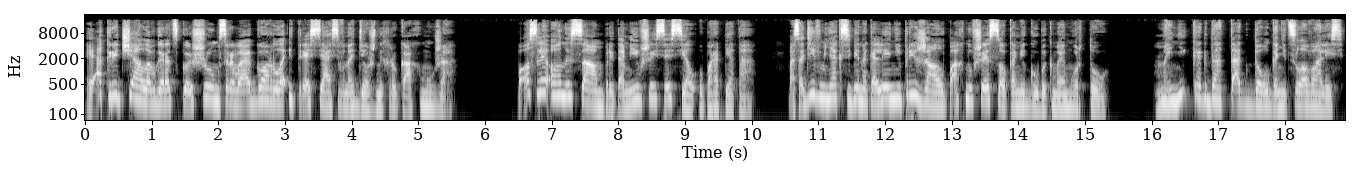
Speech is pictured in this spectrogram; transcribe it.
Я кричала в городской шум, срывая горло и трясясь в надежных руках мужа. После он и сам, притомившийся, сел у парапета. Посадив меня к себе на колени, прижал пахнувшие соками губы к моему рту. Мы никогда так долго не целовались.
